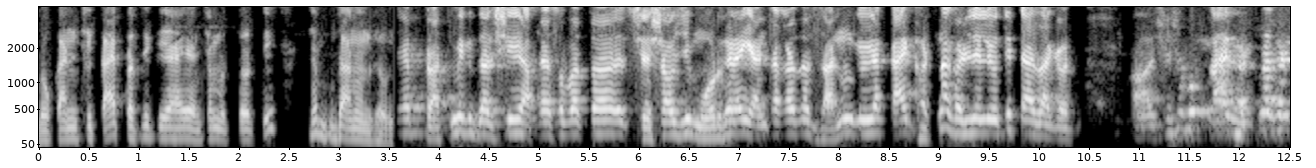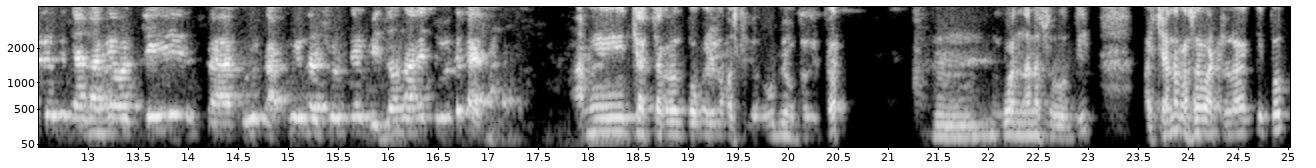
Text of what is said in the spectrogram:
लोकांची काय प्रतिक्रिया आहे यांच्या मृत्यूवरती हे जाणून घेऊ प्राथमिकदर्शी आपल्यासोबत अ, शेषावजी मोडघरे यांच्याकडनं जाणून घेऊया काय घटना घडलेली होती त्या जागेवरती. अ, शेषाभाऊ काय घटना घडली होती त्या जागेवरती? तुम्ही प्राथमिकदर्शी होते विजवणारे तुम्ही होते काय सांगा आम्ही चर्चा करत दोघं जण बसले होते उभे होतो तिथं. वंदना सुरू होती. अचानक असं वाटलं की तो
